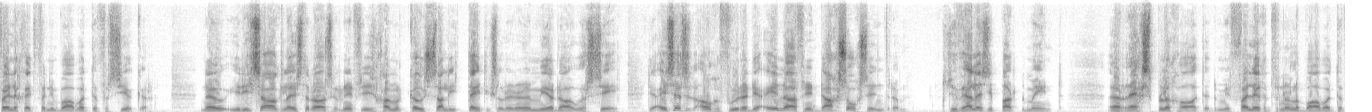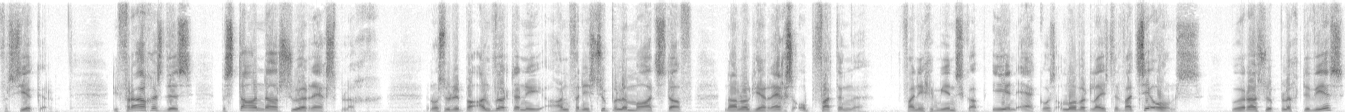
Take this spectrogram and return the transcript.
veiligheid van die baba te verseker. Nou hierdie saak luisteraars het net vir gaan met kausaliteit. Ek sal nou meer daaroor sê. Die eisers het aangevoer dat die eienaar van die dagsorgsentrum, sowel as die departement, 'n regsplig gehad het om die veiligheid van hulle baba te verseker. Die vraag is dus, bestaan daar so 'n regsplig? En ons moet dit beantwoord aan die hand van die soepele maatstaf, naamlik die regsopvattinge van die gemeenskap. U en ek, ons almal wat luister, wat sê ons? Behoort daar so plig te wees?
